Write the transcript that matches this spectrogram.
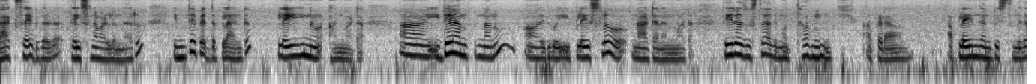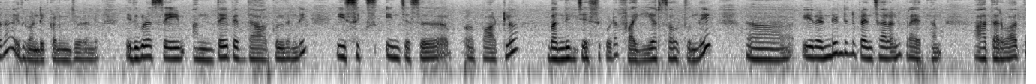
బ్యాక్ సైడ్ కూడా తెలిసిన వాళ్ళు ఉన్నారు. ఇంతే పెద్ద ప్లాంట్ ప్లెయిన్ అనమాట ఇదే అనుకున్నాను. ఇదిగో ఈ ప్లేస్లో నాటాను అనమాట తీరా చూస్తే అది మొత్తం అక్కడ ఆ ప్లెయిన్ కనిపిస్తుంది కదా? ఇదిగోండి ఇక్కడ ఉంది చూడండి. ఇది కూడా సేమ్ అంతే పెద్ద ఆకులండి ఈ సిక్స్ ఇంచెస్ పాట్లో బంధించేసి కూడా ఫైవ్ ఇయర్స్ అవుతుంది. ఈ రెండింటిని పెంచాలని ప్రయత్నం. ఆ తర్వాత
